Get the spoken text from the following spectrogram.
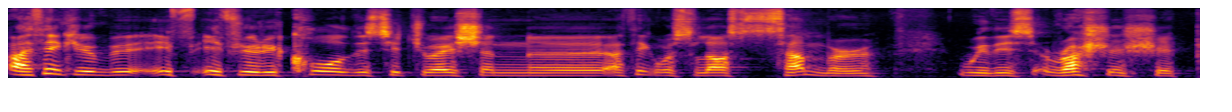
I think you, if if you recall the situation, uh, I think it was last summer with this Russian ship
